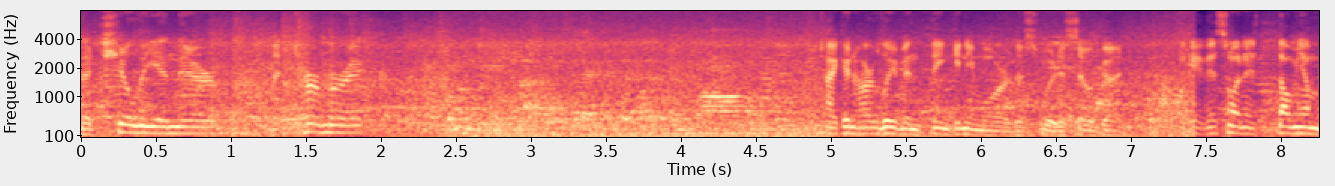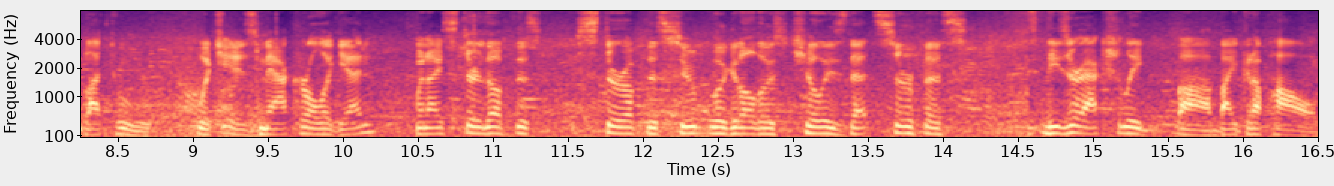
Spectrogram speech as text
the chili in there, the turmeric. I can hardly even think anymore. This food is so good. Okay, this one is tom yum platu, which is mackerel again. When I stirred up this stir up this soup, look at all those chilies that surface. These are actually uh, by grapao,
